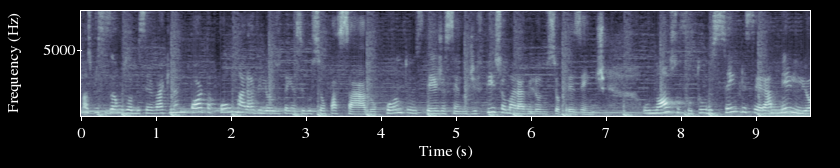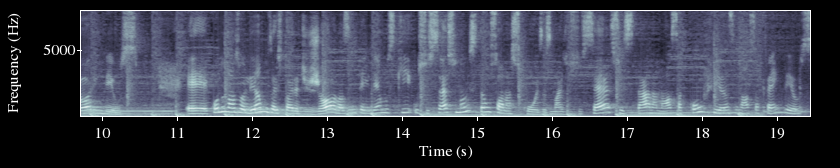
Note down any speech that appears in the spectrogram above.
Nós precisamos observar que não importa quão maravilhoso tenha sido o seu passado, ou quanto esteja sendo difícil ou maravilhoso o seu presente, o nosso futuro sempre será melhor em Deus. É, quando nós olhamos a história de Jó, nós entendemos que o sucesso não está só nas coisas, mas o sucesso está na nossa confiança e nossa fé em Deus.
